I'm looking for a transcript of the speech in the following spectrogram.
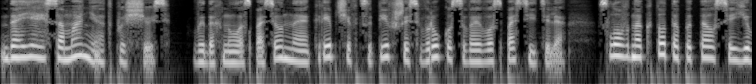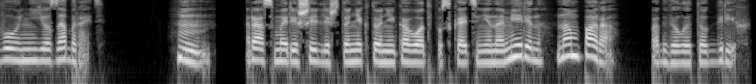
«Да я и сама не отпущусь», — выдохнула спасенная, крепче вцепившись в руку своего спасителя, словно кто-то пытался его у нее забрать. «Хм, раз мы решили, что никто никого отпускать не намерен, нам пора», — подвел итог Грих.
